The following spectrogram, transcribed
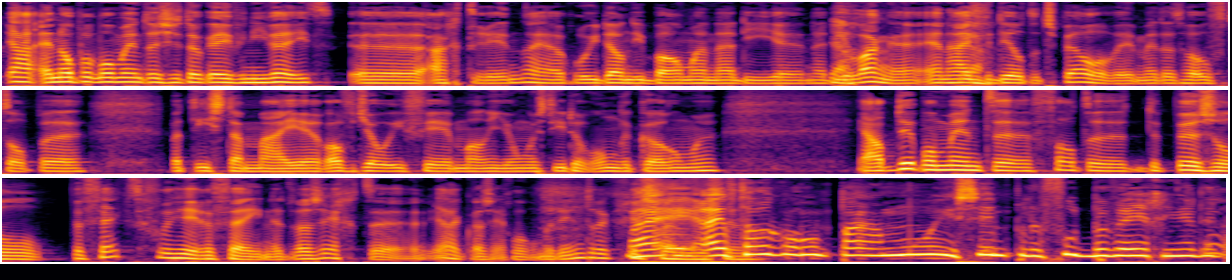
Ja, en op het moment dat je het ook even niet weet, eh, achterin, nou ja, roei dan die bal maar naar die, eh, naar die lange. En hij Ja. verdeelt het spel weer met het hoofd op eh, Batista Meijer of Joey Veerman, jongens die eronder komen. Ja, op dit moment eh, valt de, de puzzel perfect voor Herenveen. Het was echt, eh, ja, ik was echt wel onder de indruk. Maar hij, heeft Dus, ook wel een paar mooie, simpele voetbewegingen. De Ja.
